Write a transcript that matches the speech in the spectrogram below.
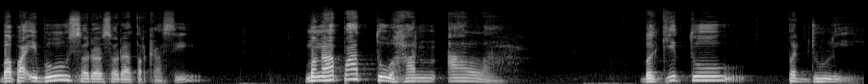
Bapak Ibu, saudara-saudara terkasih, mengapa Tuhan Allah begitu peduli?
